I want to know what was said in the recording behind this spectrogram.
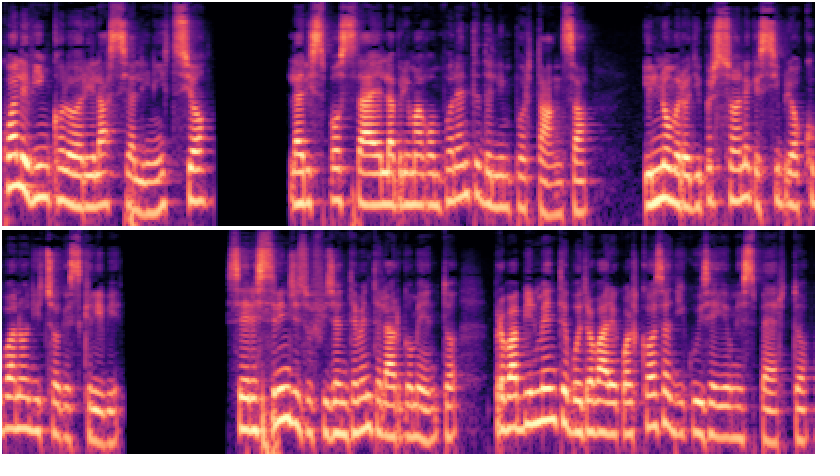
Quale vincolo rilassi all'inizio? La risposta è la prima componente dell'importanza, il numero di persone che si preoccupano di ciò che scrivi. Se restringi sufficientemente l'argomento, probabilmente puoi trovare qualcosa di cui sei un esperto.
